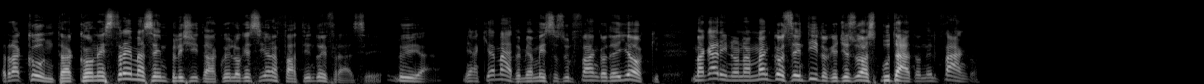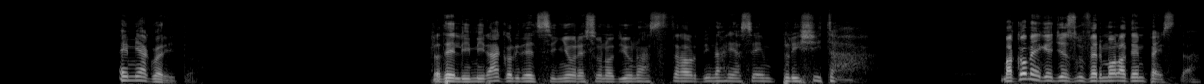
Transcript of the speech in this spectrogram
Racconta con estrema semplicità quello che si è fatto in due frasi. Lui mi ha chiamato, mi ha messo sul fango degli occhi. Magari non ha manco sentito che Gesù ha sputato nel fango. E mi ha guarito. Fratelli, i miracoli del Signore sono di una straordinaria semplicità. Ma com'è che Gesù fermò la tempesta?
